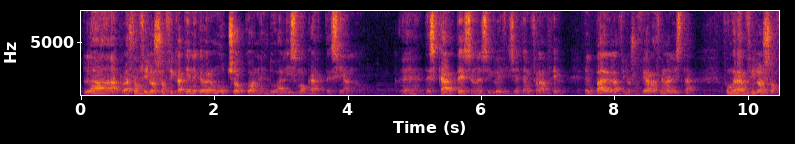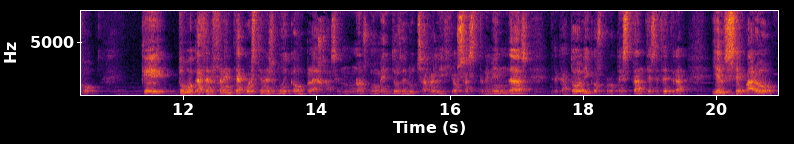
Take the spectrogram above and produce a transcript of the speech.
La razón filosófica tiene que ver mucho con el dualismo cartesiano. Eh, Descartes, en el siglo XVII en Francia, el padre de la filosofía racionalista, fue un gran filósofo que tuvo que hacer frente a cuestiones muy complejas, en unos momentos de luchas religiosas tremendas, entre católicos, protestantes, etc. Y él separó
